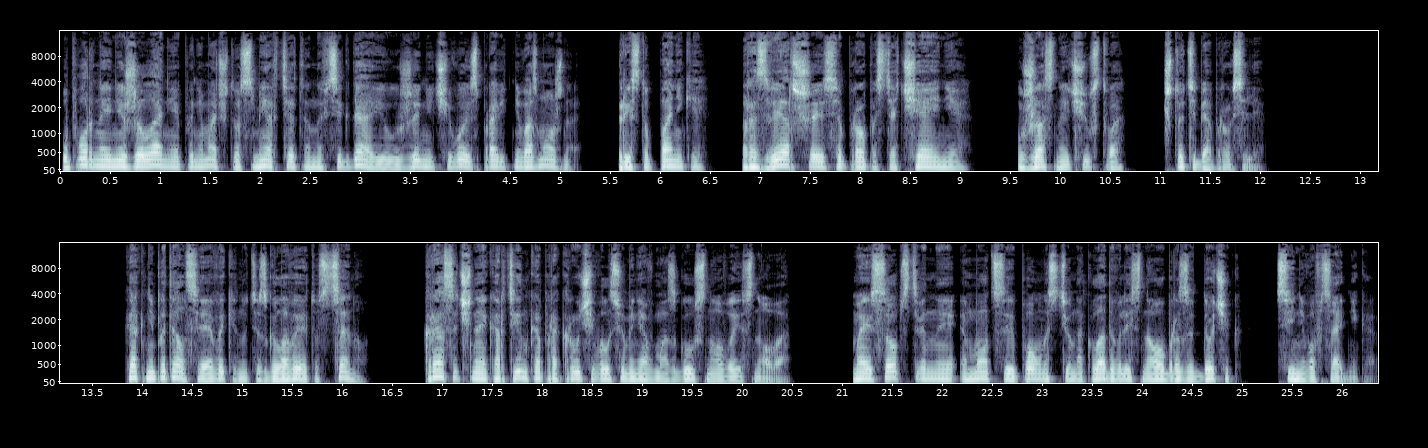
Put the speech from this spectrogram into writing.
упорное нежелание понимать, что смерть — это навсегда, и уже ничего исправить невозможно. Приступ паники, развершаяся пропасть отчаяния, ужасное чувство, что тебя бросили. Как ни пытался я выкинуть из головы эту сцену, красочная картинка прокручивалась у меня в мозгу снова и снова. Мои собственные эмоции полностью накладывались на образы дочек синего всадника.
